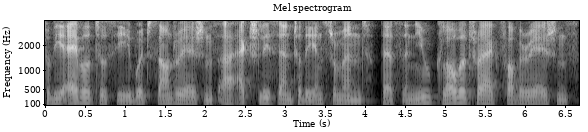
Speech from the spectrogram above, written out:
To be able to see which sound variations are actually sent to the instrument, there's a new global track for variations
